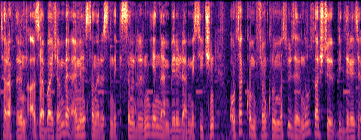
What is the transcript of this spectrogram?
Tarafların Azerbaycan ve Ermenistan arasındaki sınırların yeniden belirlenmesi için ortak komisyon kurulması üzerinde uzlaştığı bildirildi.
